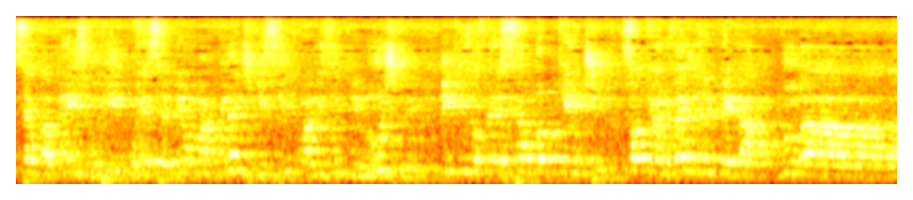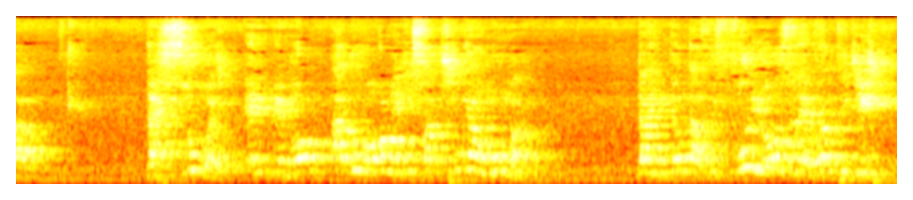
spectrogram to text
Certa vez o rico recebeu uma grande visita, uma visita ilustre, e quis oferecer um banquete. Só que ao invés de ele pegar do, a, a, das suas, ele pegou a do homem que só tinha uma. Daí então Davi, furioso, levanta e diz:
